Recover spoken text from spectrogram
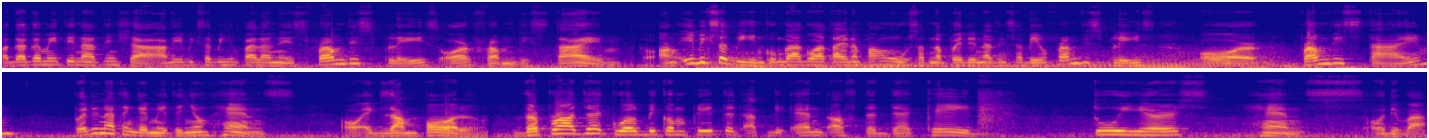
pag gagamitin natin siya, ang ibig sabihin pala na is from this place or from this time. So, ang ibig sabihin, kung gagawa tayo ng pangungusap na pwede natin sabihin from this place or from this time, pwede natin gamitin yung hands. O example, the project will be completed at the end of the decade. Two years hence. O, di ba?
